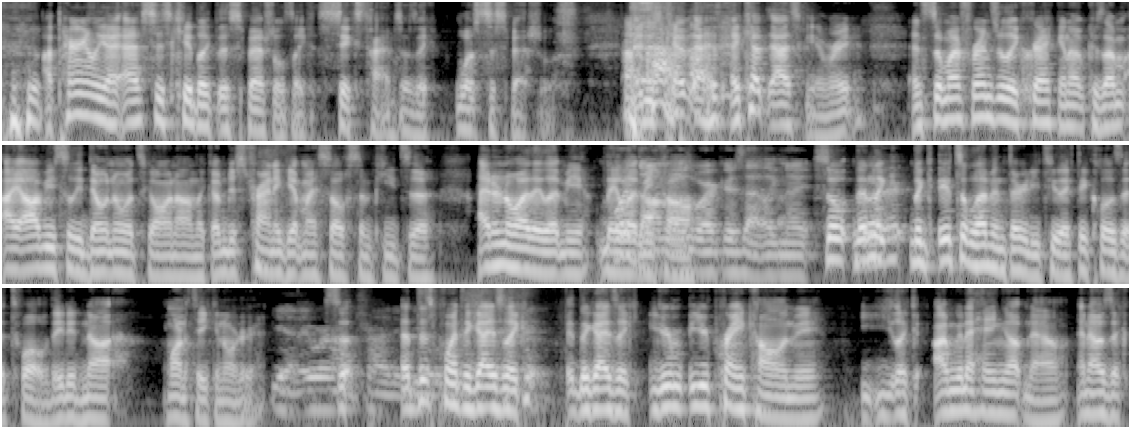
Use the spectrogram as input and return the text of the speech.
Apparently, I asked this kid like the specials like six times. I was like, "What's the specials?" I just kept I kept asking him right, And so my friends are like cracking up because I'm I obviously don't know what's going on. Like I'm just trying to get myself some pizza. I don't know why they let me they Poor let me Domino's call. workers at like night. So then like like it's eleven thirty too. Like they close at twelve. They did not want to take an order. Yeah, they were So at this point, the guy's like, the guy's like, you're you're prank calling me. You, like I'm gonna hang up now. And I was like,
